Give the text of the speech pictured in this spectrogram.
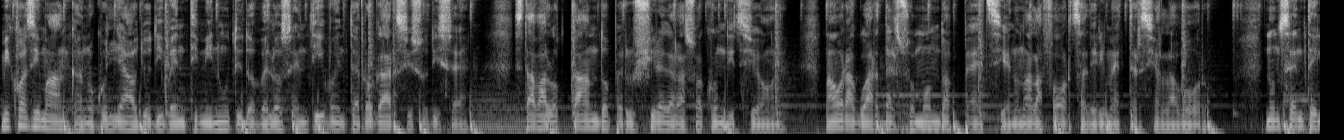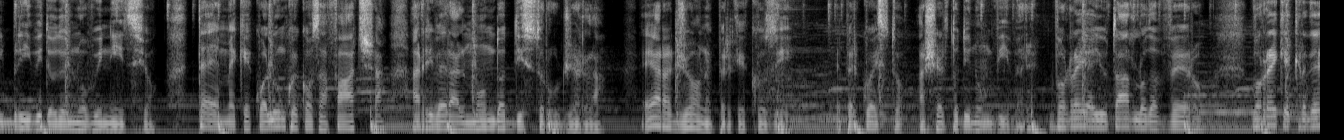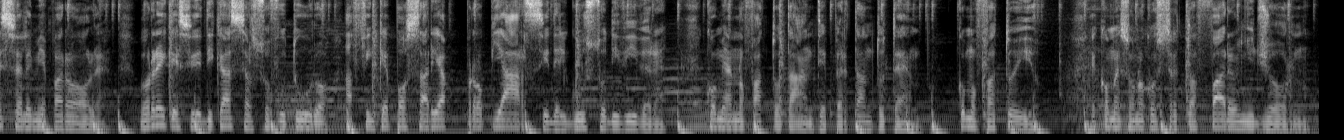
Mi quasi mancano quegli audio di 20 minuti dove lo sentivo interrogarsi su di sé. Stava lottando per uscire dalla sua condizione, ma ora guarda il suo mondo a pezzi e non ha la forza di rimettersi al lavoro. Non sente il brivido del nuovo inizio, teme che qualunque cosa faccia arriverà il mondo a distruggerla. E ha ragione perché è così e per questo ha scelto di non vivere. Vorrei aiutarlo davvero, vorrei che credesse alle mie parole, vorrei che si dedicasse al suo futuro affinché possa riappropriarsi del gusto di vivere, come hanno fatto tanti e per tanto tempo, come ho fatto io e come sono costretto a fare ogni giorno.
